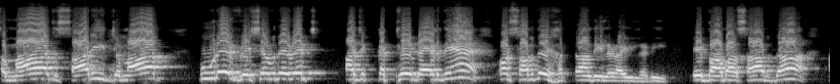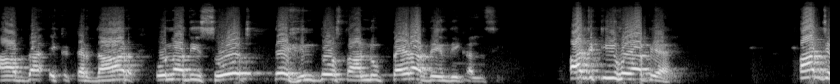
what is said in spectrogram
ਸਮਾਜ, ਸਾਰੀ ਜਮਾਤ, ਪੂਰੇ ਵਿਸ਼ਵ ਦੇ ਵਿੱਚ ਅੱਜ ਇਕੱਠੇ ਬੈਠਦੇ ਆਂ ਔਰ ਸਭ ਦੇ ਹੱਕਾਂ ਦੀ ਲੜਾਈ ਲੜੀ। ਇਹ ਬਾਬਾ ਸਾਹਿਬ ਦਾ ਆਪ ਦਾ ਇੱਕ ਕਿਰਦਾਰ, ਉਹਨਾਂ ਦੀ ਸੋਚ ਤੇ ਹਿੰਦੁਸਤਾਨ ਨੂੰ ਪਹਿਰਾ ਦੇਣ ਦੀ ਗੱਲ ਸੀ। ਅੱਜ ਕੀ ਹੋਇਆ ਪਿਆ? ਅੱਜ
